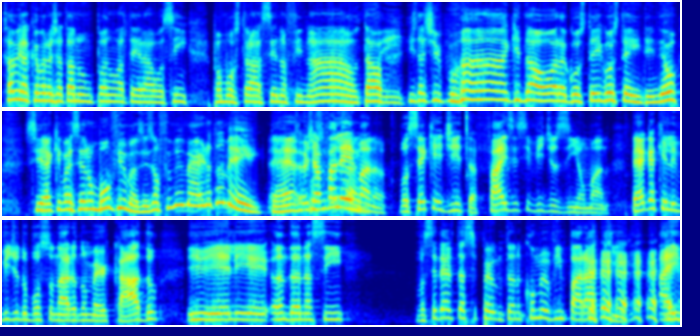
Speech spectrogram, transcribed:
Sabe que a câmera já tá num pano lateral, assim, pra mostrar a cena final e tal. Sim. A gente tá tipo, ah, que da hora, gostei, gostei, entendeu? Se é que vai ser um bom filme. Às vezes é um filme merda também. É, eu já falei, mano, você que edita, faz esse videozinho, mano. Pega aquele vídeo do Bolsonaro no mercado e ele andando assim. Você deve estar se perguntando como eu vim parar aqui. Aí,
